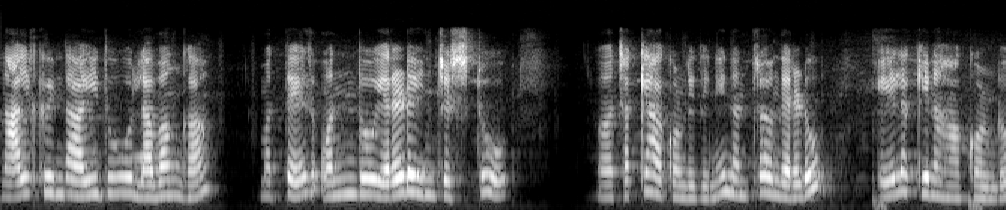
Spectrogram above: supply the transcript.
ನಾಲ್ಕರಿಂದ ಐದು ಲವಂಗ ಮತ್ತು ಒಂದು ಎರಡು ಇಂಚಷ್ಟು ಚಕ್ಕೆ ಹಾಕ್ಕೊಂಡಿದ್ದೀನಿ ನಂತರ ಒಂದೆರಡು ಏಲಕ್ಕಿನ ಹಾಕ್ಕೊಂಡು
